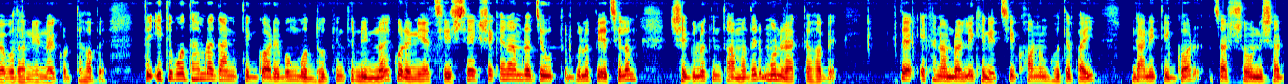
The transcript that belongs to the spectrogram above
ব্যবধান নির্ণয় করতে হবে। তো ইতিমধ্যে আমরা গাণিতিক গড় এবং মধ্যক কিন্তু নির্ণয় করে নিয়েছি। সেখানে আমরা যে উত্তরগুলো পেয়েছিলাম, সেগুলো কিন্তু আমাদের মনে রাখতে হবে। তো এখানে আমরা লিখে নিচ্ছি, খনং হতে পাই গাণিতিক গড় চারশো উনষাট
